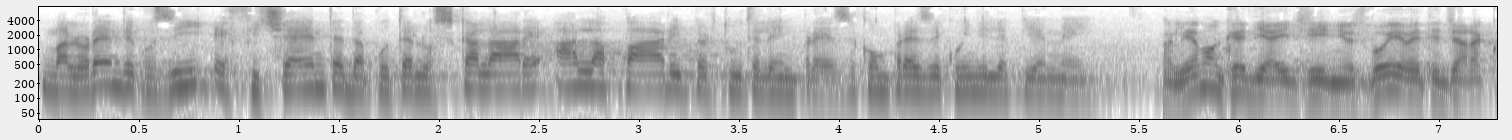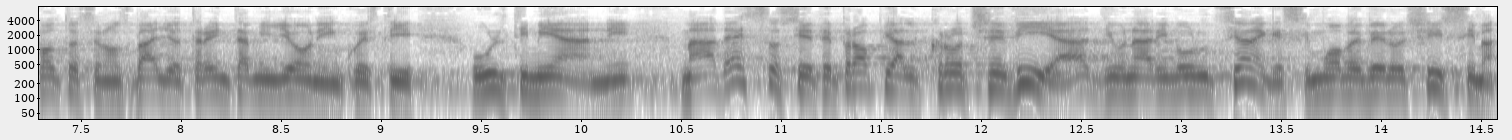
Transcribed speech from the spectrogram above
ma lo rende così efficiente da poterlo scalare alla pari per tutte le imprese, comprese quindi le PMI. Parliamo anche di iGenius. Voi avete già raccolto, se non sbaglio, 30 milioni in questi ultimi anni, ma adesso siete proprio al crocevia di una rivoluzione che si muove velocissima.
